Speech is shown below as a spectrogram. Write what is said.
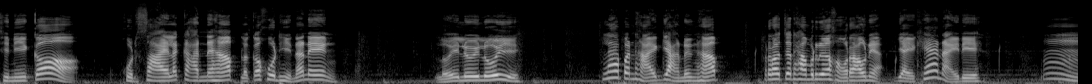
ทีนี้ก็ขุดทรายแล้วกันนะครับ แล้วก็ขุดหินนั่นเอง ลุยลุยลุยแลกปัญหาอีกอย่างหนึ่งครับ เราจะทำเรือของเราเนี่ยใหญ่แค่ไหนดี อืม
